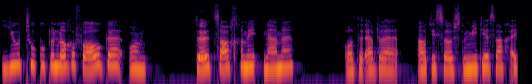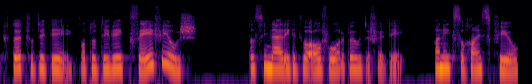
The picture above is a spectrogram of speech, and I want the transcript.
YouTuber nachfolgen und dort Sachen mitnehmen. Oder eben all die Social Media Sachen, eigentlich dort, wo du dich, wo du dich wie gesehen fühlst. Das sind dann irgendwo auch Vorbilder für dich. Habe ich so das Gefühl.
